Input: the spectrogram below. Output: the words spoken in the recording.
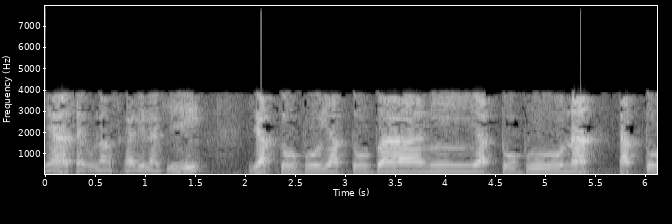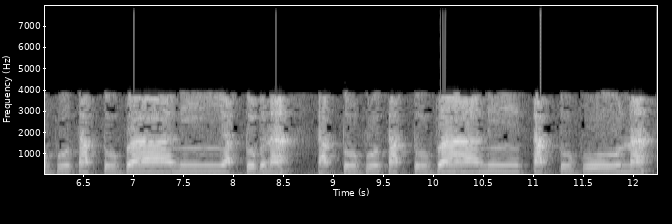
Ya saya ulang sekali lagi. Yaktubu yaktubani yaktubuna taktubu taktubani yaktubna. Taktubu taktubani taktubuna.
